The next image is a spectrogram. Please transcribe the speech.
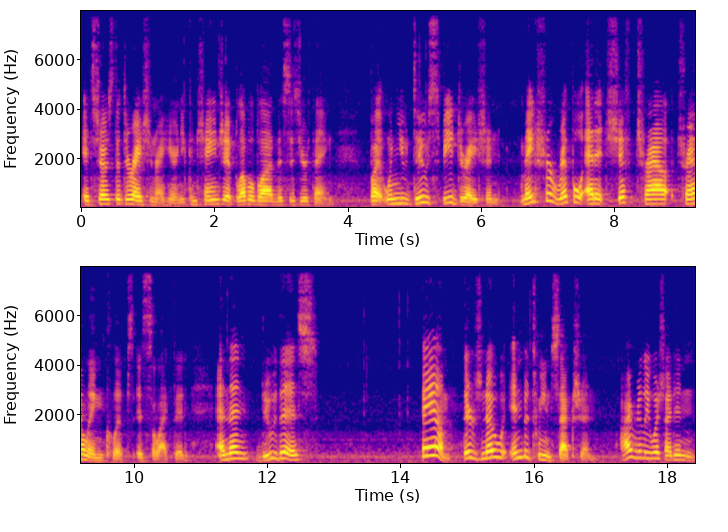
it shows the duration right here, and you can change it, blah, blah, blah. This is your thing. But when you do speed duration, make sure Ripple Edit Shift tra Trailing Clips is selected, and then do this Bam! There's no in between section. I really wish I didn't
